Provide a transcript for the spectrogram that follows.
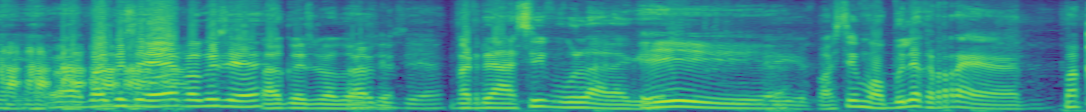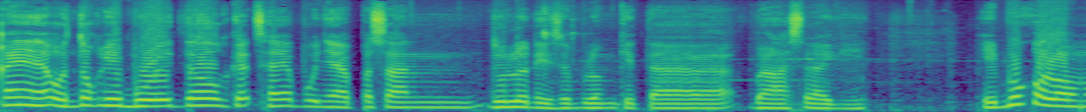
Wah, bagus ya, bagus ya. Bagus bagus. Bagus ya. Berdasi pula lagi. Iya. Iya, pasti mobilnya keren. Makanya untuk ibu itu saya punya pesan dulu nih sebelum kita bahas lagi. Ibu kalau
